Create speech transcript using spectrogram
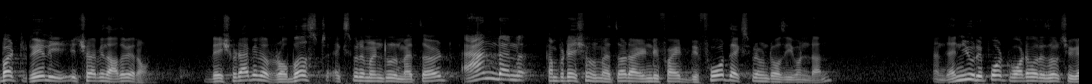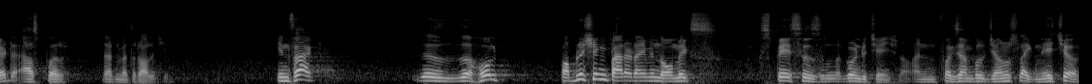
But really, it should have been the other way around there should have been a robust experimental method and a computational method identified before the experiment was even done and then you report whatever results you get as per that methodology. In fact, the, whole publishing paradigm in the omics space is going to change now and for example, journals like Nature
